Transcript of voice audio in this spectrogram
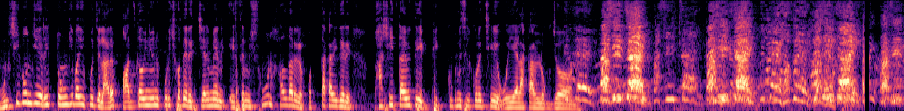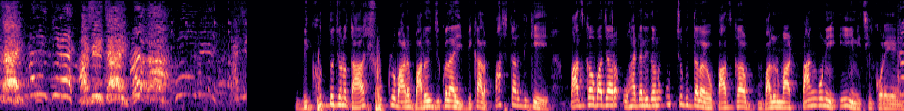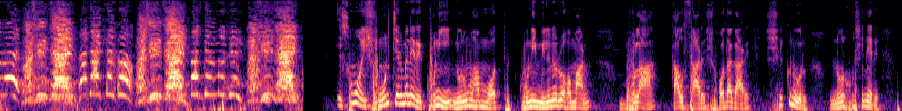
মুন্সীগঞ্জের টঙ্গিবাড়ি উপজেলার পাঁচগাঁও ইউনিয়ন পরিষদের চেয়ারম্যান এস এম সুমন হালদারের হত্যাকারীদের ফাঁসির দাবিতে বিক্ষোভ মিছিল করেছে ওই এলাকার লোকজন। বিক্ষুব্ধ জনতা শুক্রবার বারোই জুলাই বিকাল পাঁচটার দিকে পাঁচগাঁও বাজার ওহাদালিদন উচ্চ বিদ্যালয় ও পাঁচগাঁও বালুর মাঠ প্রাঙ্গণে এই মিছিল করেন। এ সময় সুমন চেয়ারম্যানের খুনি নূর মোহাম্মদ, খুনি মিলনুর রহমান, ভোলা, কাউসার সদাগার শেখনুর, নূর হোসেনের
